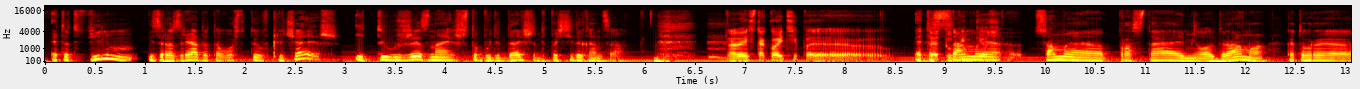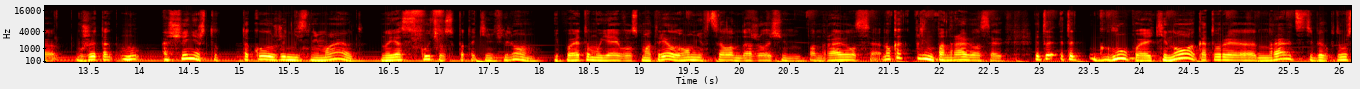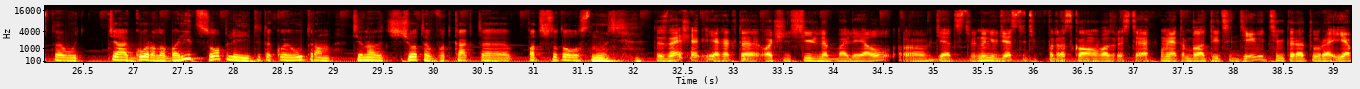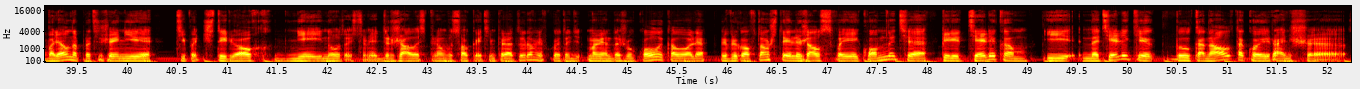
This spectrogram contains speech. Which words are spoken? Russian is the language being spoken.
этот фильм из разряда того, что ты его включаешь, и ты уже знаешь, что будет дальше до- почти до конца. Ну, то есть такой, типа, э, Это самая, самая простая мелодрама, которая уже так, ну, ощущение, что такое уже не снимают, но я соскучился по таким фильмам, и поэтому я его смотрел, и он мне в целом даже очень понравился. Ну, как, блин, понравился? Это, это глупое кино, которое нравится тебе, потому что у тебя горло болит, сопли, и ты такой утром, тебе надо что-то вот как-то под что-то уснуть. Ты знаешь, я, я как-то очень сильно болел э, в детстве. Ну, не в детстве, типа в подростковом возрасте. У меня там была 39 температура, и я болел на протяжении, типа, 4 дней. Ну, то есть у меня держалась прям высокая температура. Мне в какой-то момент даже уколы кололи. И прикол в том, что я лежал в своей комнате перед телеком, и на телеке был канал такой раньше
